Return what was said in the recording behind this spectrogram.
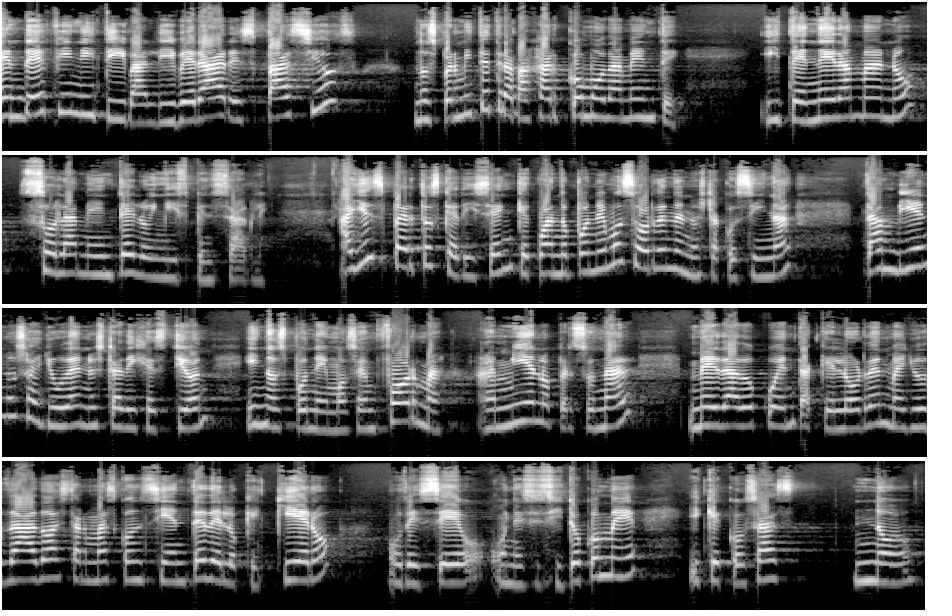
En definitiva, liberar espacios nos permite trabajar cómodamente y tener a mano solamente lo indispensable. Hay expertos que dicen que cuando ponemos orden en nuestra cocina, también nos ayuda en nuestra digestión y nos ponemos en forma. A mí en lo personal me he dado cuenta que el orden me ha ayudado a estar más consciente de lo que quiero o deseo o necesito comer y qué cosas no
